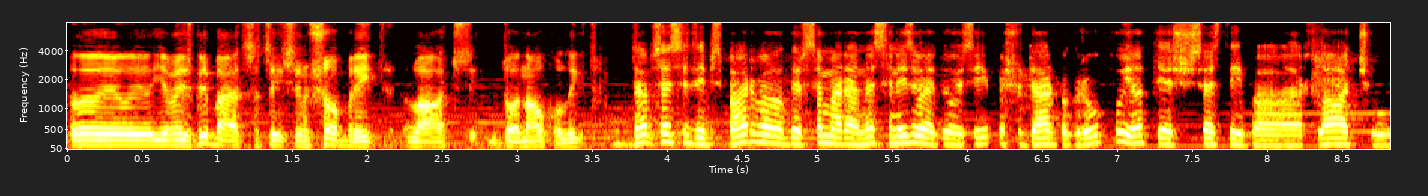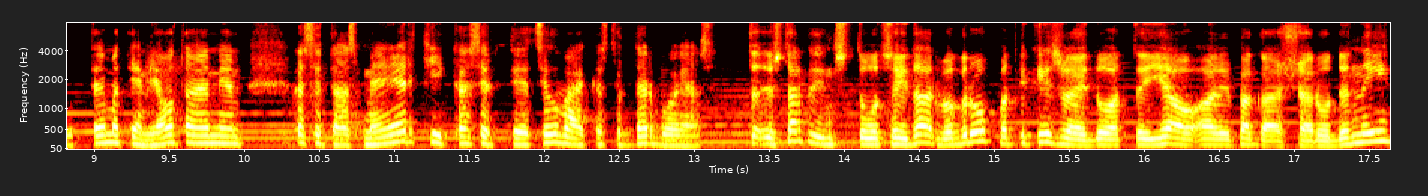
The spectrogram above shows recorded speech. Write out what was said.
ja mēs gribētu, sacīsim, šobrīd lāčus to nav ko likt. Dabas aizsardzības pārvalde ir samērā nesen izveidojusi īpašu darba grupu, ja tieši saistībā ar lāču tematiem, jautājumiem. Kas ir tās mērķi, kas ir tie cilvēki, kas tur darbojas? Starpinstitūcija darba grupa tika izveidota jau arī pagājušā rudenī,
